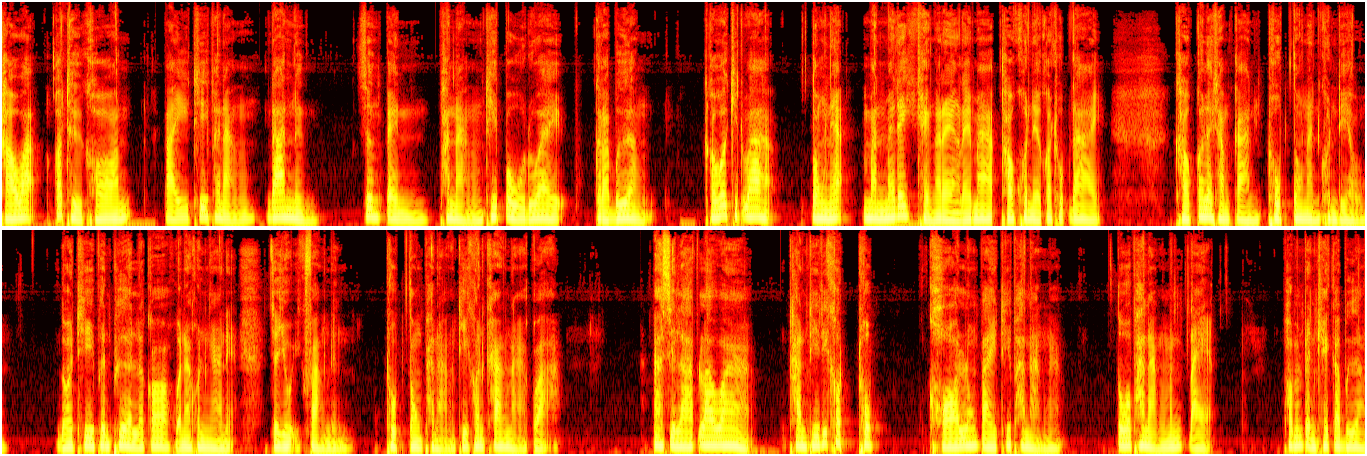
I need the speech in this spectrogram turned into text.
เขาอะก็ถือค้อนไปที่ผนังด้านหนึ่ง ซึ่งเป็นผนังที่ปูด้วยกระเบื้อง เขาก็คิดว่าตรงเนี้ยมันไม่ได้แข็งแรงอะไรมาก เขาคนเดียวก็ทุบได้ เขาก็เลยทำการทุบตรงนั้นคนเดียว โดยที่เพื่อนๆ แล้วก็หัวหน้าคนงานเนี่ยจะอยู่อีกฝั่งหนึ่ง ทุบตรงผนังที่ค่อนข้างหนากว่า อาซิลาฟเล่าว่า ทันทีที่เขาทุบค้อนลงไปที่ผนังอะตัวผนังมันแตก เพราะมันเป็นแค่กระเบื้อง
